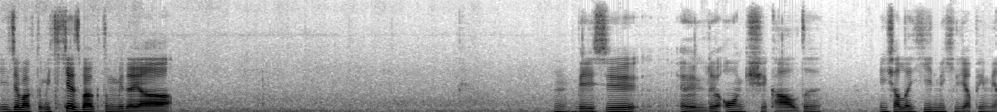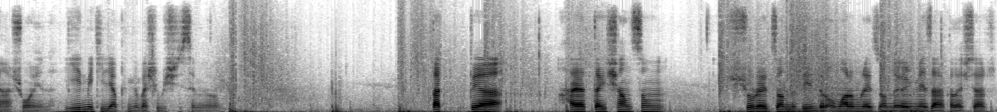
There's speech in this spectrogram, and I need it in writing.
İyice baktım. iki kez baktım bir de ya. Hı, birisi öldü. 10 kişi kaldı. İnşallah 20 kill yapayım ya şu oyunu. 20 kill yapayım ya başka bir şey istemiyorum. Tak diye hayattaki şansım şu red zone'da değildir. Umarım red zone'da ölmeyiz arkadaşlar.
